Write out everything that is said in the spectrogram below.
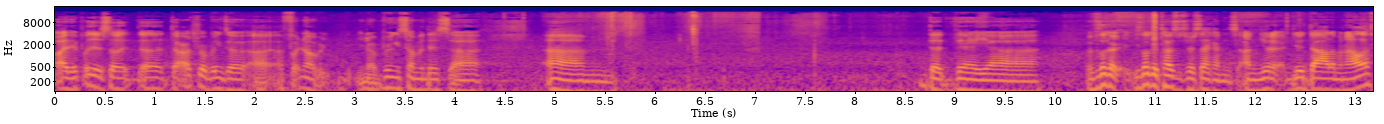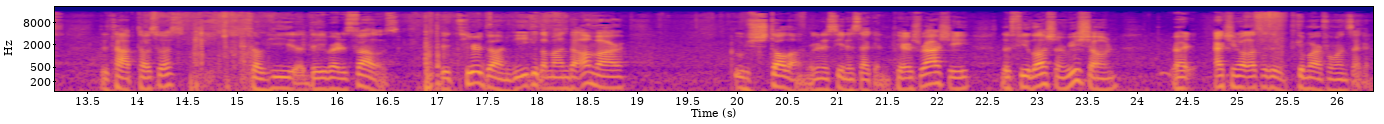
Why they put this? So the the article brings a, a, footnote, you know, brings some of this uh, um, that they uh, if you look at if you look at Tosfos for a second, it's on Yud, Dalam and Aleph, the top Tosfos. So he uh, they write as follows: The Tirdan v'ikid amanda amar ushtalan. We're going to see in a second. Perish Rashi lefilashon rishon. Right. Actually, no. Let's look at the Gemara for one second.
